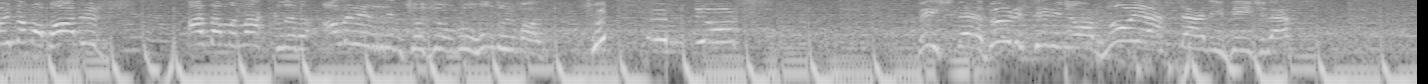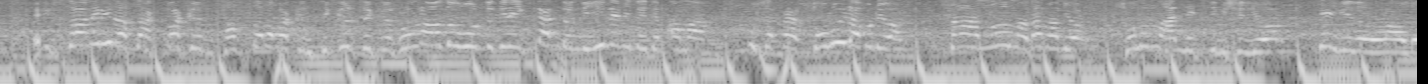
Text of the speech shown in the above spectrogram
Oynama Babür. Adamın aklını alıveririm çocuğum ruhun duymaz. Sön diyor. Ve işte böyle seviniyor. Neuer değerli izleyiciler. Efsane bir atak. Bakın paslara bakın. Tıkır tıkır. Ronaldo vurdu direkten döndü. Yine mi dedim ama bu sefer soluyla vuruyor. Sağınla olmadı ama diyor solunla halletti bir şey diyor sevgili Ronaldo.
